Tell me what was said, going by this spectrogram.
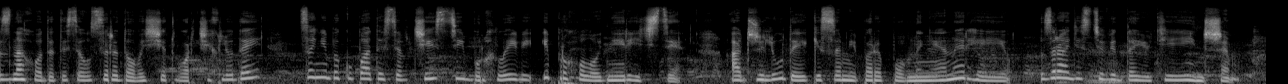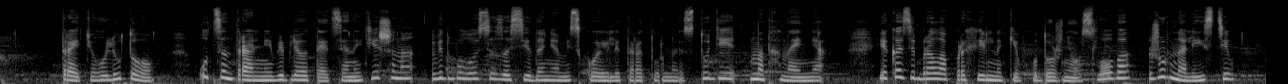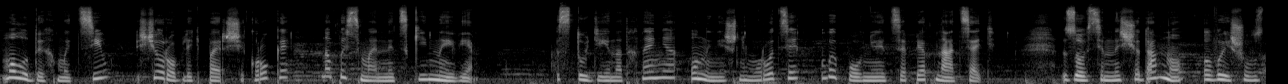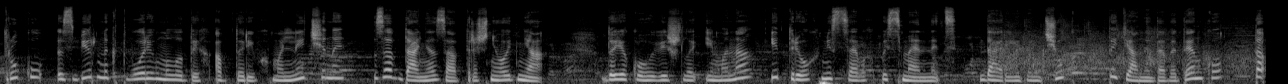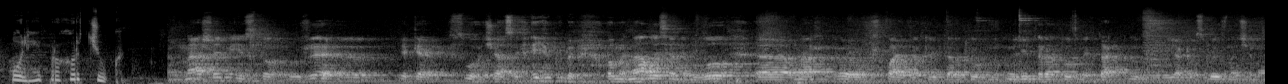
Знаходитися у середовищі творчих людей це ніби купатися в чистій, бурхливій і прохолодній річці. Адже люди, які самі переповнені енергією, з радістю віддають її іншим. 3 лютого у центральній бібліотеці Нетішина відбулося засідання міської літературної студії Натхнення, яка зібрала прихильників художнього слова, журналістів, молодих митців, що роблять перші кроки на письменницькій ниві. Студії натхнення у нинішньому році виповнюється 15. Зовсім нещодавно вийшов з друку збірник творів молодих авторів Хмельниччини Завдання завтрашнього дня, до якого війшли імена і трьох місцевих письменниць Дарії Демчук, Тетяни Давиденко та Ольги Прохорчук. Наше місто вже, е, яке свого часу якби оминалося, не було е, на е, шпальтах літературних, літературних так ну, якось визначено.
